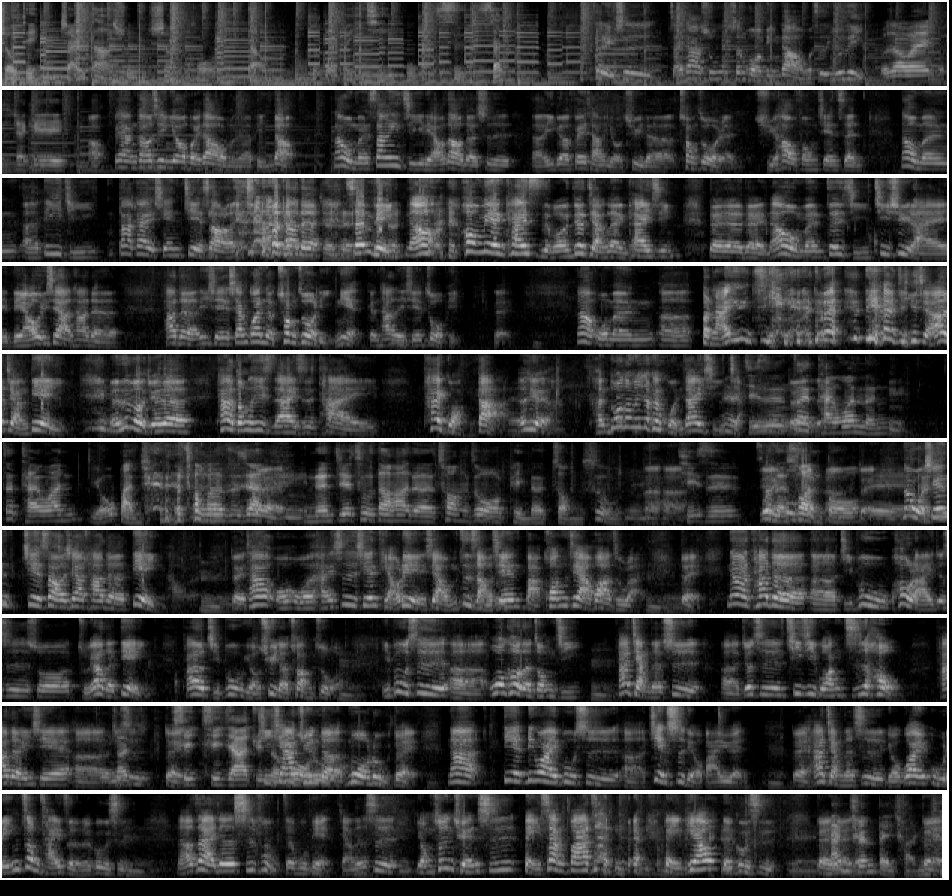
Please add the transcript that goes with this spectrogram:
收听宅大叔生活频道，跟我们一起五四三。这里是宅大叔生活频道，我是 Uzi。我是阿威，我是 Jackie，好，非常高兴又回到我们的频道。那我们上一集聊到的是呃一个非常有趣的创作人徐浩峰先生。那我们呃第一集大概先介绍了一下他的生平，然后后面开始我们就讲的很开心，对对对。然后我们这一集继续来聊一下他的他的一些相关的创作理念跟他的一些作品。对，那我们呃本来预计 对第二集想要讲电影，可是我觉得他的东西实在是太太广大，而且很多东西都可以混在一起讲。其实，在台湾能嗯在台湾有版权的状况之下，对。你能接触到他的创作品的总数，嗯。哼。其实不能算多。对，那我先介绍一下他的电影好了。嗯，对他，我我还是先条列一下，我们至少先把框架画出来。嗯。对，那他的呃几部后来就是说主要的电影，他有几部有趣的创作，嗯。一部是呃倭寇的踪迹，嗯。他讲的是呃就是戚继光之后他的一些呃就是对七七家军戚家军的没落末路，对。那第另外一部是呃《剑士柳白猿》，嗯对他讲的是有关于武林仲裁者的故事。嗯然后再来就是《师傅》这部片，讲的是咏春拳师北上发展的 北漂的故事。对对南拳北传。对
